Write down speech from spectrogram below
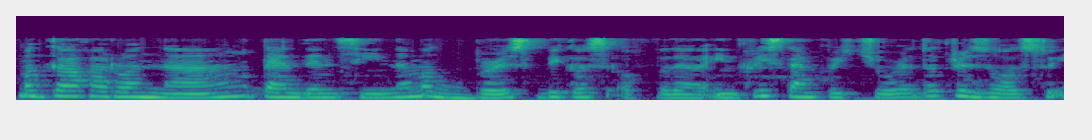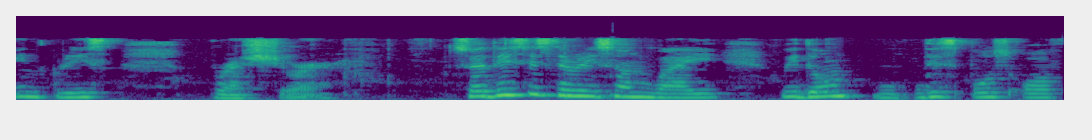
magkakaroon ng tendency na mag-burst because of the increased temperature that results to increased pressure. So this is the reason why we don't dispose of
